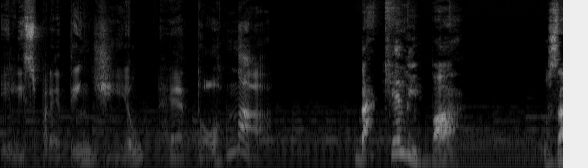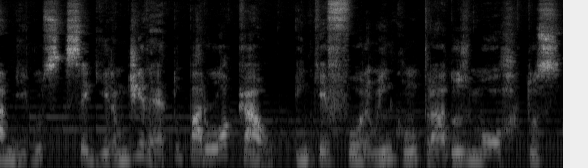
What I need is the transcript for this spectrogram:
eles pretendiam retornar. Daquele bar os amigos seguiram direto para o local em que foram encontrados mortos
